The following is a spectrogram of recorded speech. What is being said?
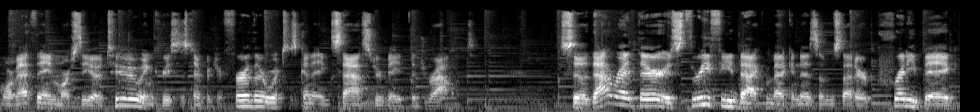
more methane, more CO2 increases temperature further, which is going to exacerbate the drought. So that right there is three feedback mechanisms that are pretty big.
